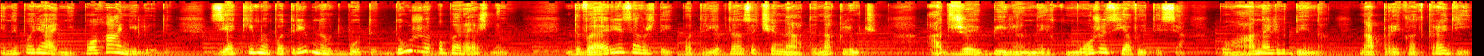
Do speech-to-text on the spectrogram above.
і непорядні, погані люди, з якими потрібно бути дуже обережними. Двері завжди потрібно зачиняти на ключ, адже біля них може з'явитися погана людина, наприклад, крадій.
